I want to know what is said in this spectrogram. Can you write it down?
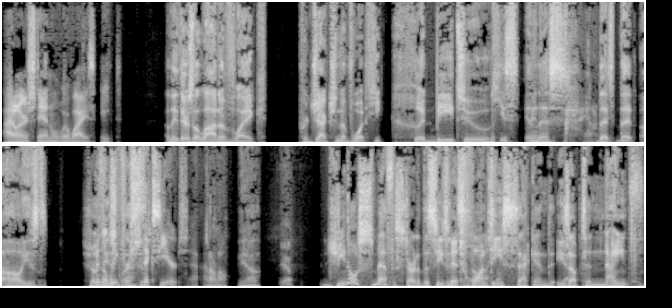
I don't understand why he's eight. I think there's a lot of like projection of what he could be too He's in been- this. I don't know. That that oh he's shows Been in the these league for six years. I don't know. Yeah. Yep. Geno Smith started the season This is awesome. twenty second. He's up to ninth.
